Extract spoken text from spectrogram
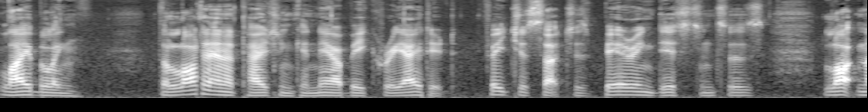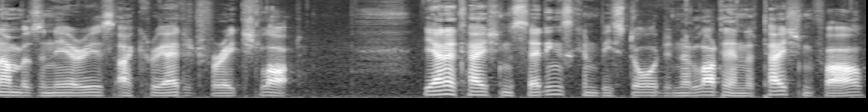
labeling. The lot annotation can now be created. Features such as bearing distances, lot numbers and areas are created for each lot. The annotation settings can be stored in a lot annotation file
